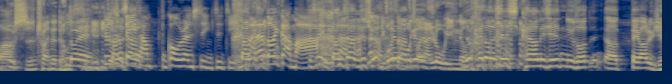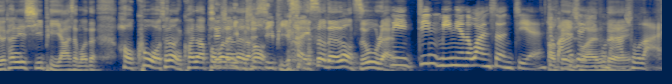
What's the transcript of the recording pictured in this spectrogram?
啊，不实穿的东西，对，就是非常不够认识你自己，买那东西干嘛？可是你当下你就觉得 你为什么不穿来录音呢？你就看到那些 看到那些，例如说呃背包旅行的，看那些嬉皮啊什么的，好酷哦，穿的很宽啊，破破烂烂，然后彩色的那种植物染。你今明年的万圣节就把那些衣服拿出来，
